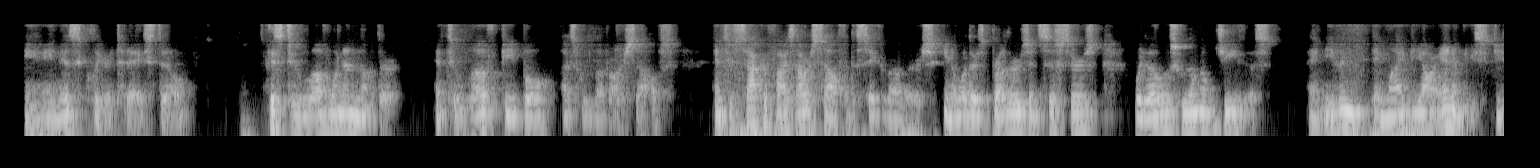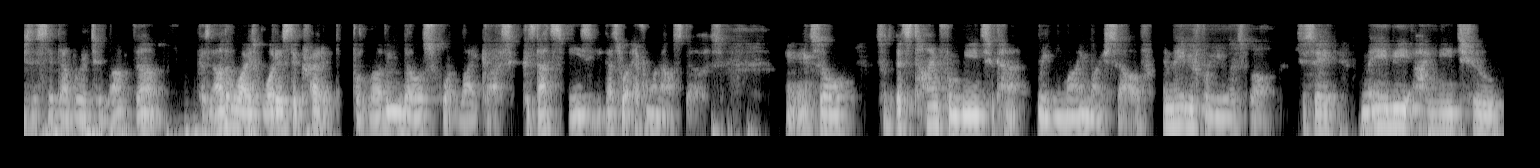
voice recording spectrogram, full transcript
and is clear today still, is to love one another and to love people as we love ourselves and to sacrifice ourselves for the sake of others. You know, whether it's brothers and sisters or those who don't know Jesus. And even they might be our enemies. Jesus said that we're to love them because otherwise, what is the credit for loving those who are like us? Because that's easy. That's what everyone else does. And so, so it's time for me to kind of remind myself, and maybe for you as well, to say, maybe I need to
